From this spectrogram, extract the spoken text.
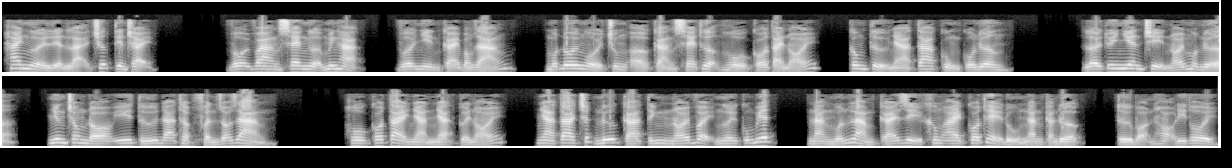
Hai người liền lại trước tiên chạy. Vội vàng xe ngựa minh hạc, vừa nhìn cái bóng dáng, một đôi ngồi chung ở cảng xe thượng hồ có tài nói, công tử nhà ta cùng cô nương. Lời tuy nhiên chỉ nói một nửa, nhưng trong đó ý tứ đã thập phần rõ ràng. Hồ có tài nhàn nhạt cười nói, nhà ta chất nữ cá tính nói vậy ngươi cũng biết, nàng muốn làm cái gì không ai có thể đủ ngăn cản được, từ bọn họ đi thôi.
